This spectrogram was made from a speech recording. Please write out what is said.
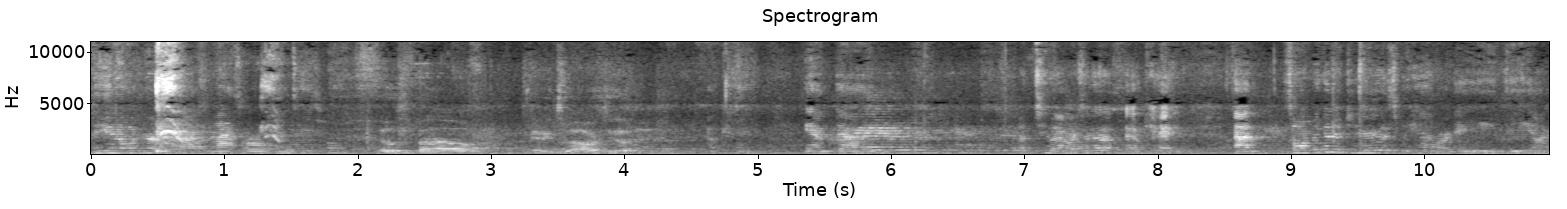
do you know what her uh, last oral intake was? It was about maybe two hours ago. Okay. And, uh, two hours ago? Okay. Um, so what we're gonna do is we have our AED on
